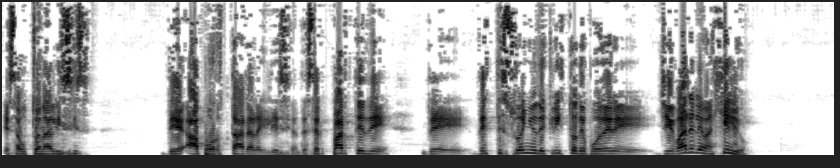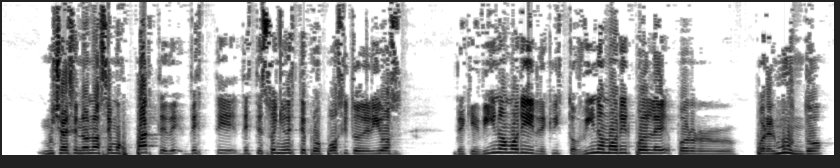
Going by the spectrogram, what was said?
ese autoanálisis de aportar a la iglesia, de ser parte de, de, este sueño de Cristo de poder eh, llevar el Evangelio. Muchas veces no nos hacemos parte de, este, de este sueño, de este propósito de Dios, de que vino a morir, de Cristo vino a morir por el, por, por el mundo,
